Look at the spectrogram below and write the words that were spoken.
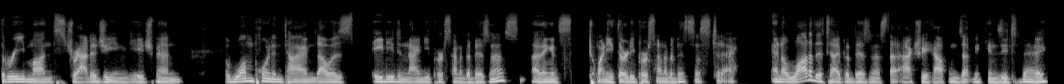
three month strategy engagement. At one point in time, that was 80 to 90% of the business. I think it's 20, 30% of the business today. And a lot of the type of business that actually happens at McKinsey today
